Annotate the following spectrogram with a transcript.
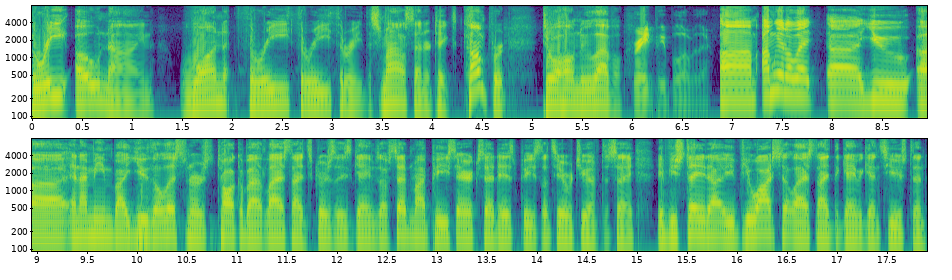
309-1333. The Smile Center takes comfort to a whole new level. Great people over there. Um, I'm going to let uh, you, uh, and I mean by you, the listeners, talk about last night's Grizzlies games. I've said my piece. Eric said his piece. Let's hear what you have to say. If you stayed, uh, if you watched it last night, the game against Houston,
